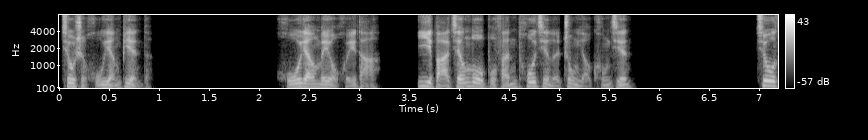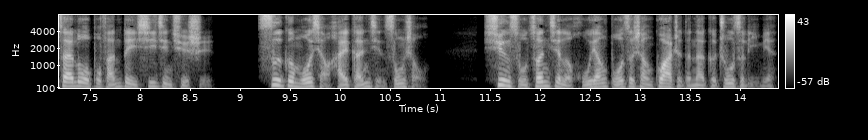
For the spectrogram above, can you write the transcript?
就是胡杨变的。胡杨没有回答，一把将洛不凡拖进了重要空间。就在洛不凡被吸进去时，四个魔小孩赶紧松手，迅速钻进了胡杨脖子上挂着的那个珠子里面。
